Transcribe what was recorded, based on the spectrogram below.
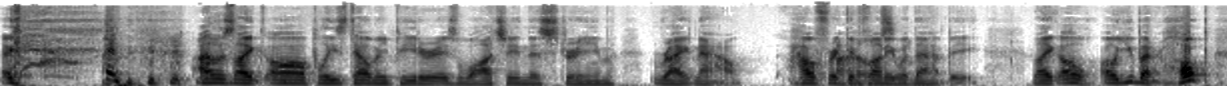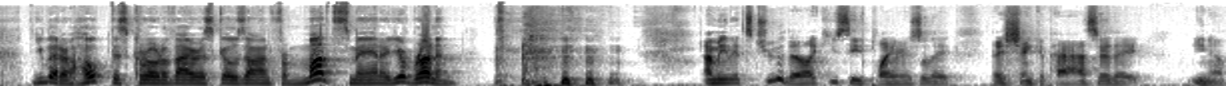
I was like oh please tell me Peter is watching this stream right now how freaking funny so. would that be like oh oh you better hope you better hope this coronavirus goes on for months man or you're running I mean, it's true though. Like you see players where they they shank a pass or they, you know,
